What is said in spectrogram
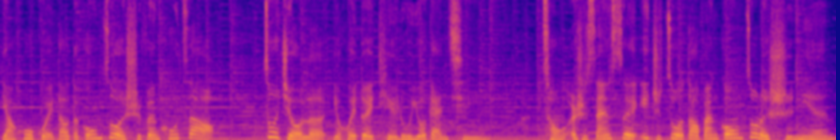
养护轨道的工作十分枯燥，做久了也会对铁路有感情。从二十三岁一直做到班工，做了十年，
